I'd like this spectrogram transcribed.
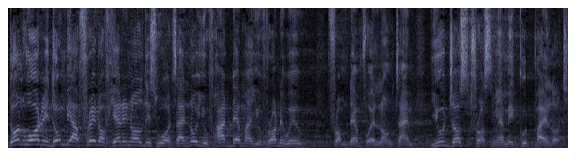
Don't worry, don't be afraid of hearing all these words. I know you've heard them and you've run away from them for a long time. You just trust me, I'm a good pilot.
